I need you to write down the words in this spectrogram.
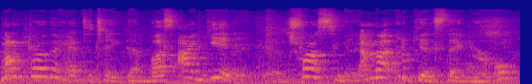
My brother had to take that bus. I get it. Trust me, I'm not against that girl.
